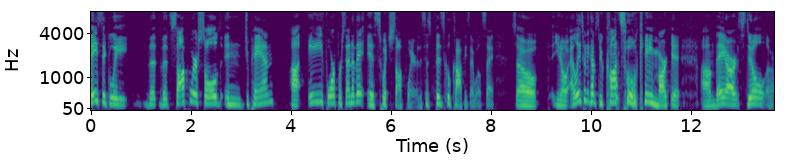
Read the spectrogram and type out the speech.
basically the, the software sold in Japan uh, 84% of it is Switch software. This is physical copies, I will say. So, you know, at least when it comes to console game market, um, they are still uh,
